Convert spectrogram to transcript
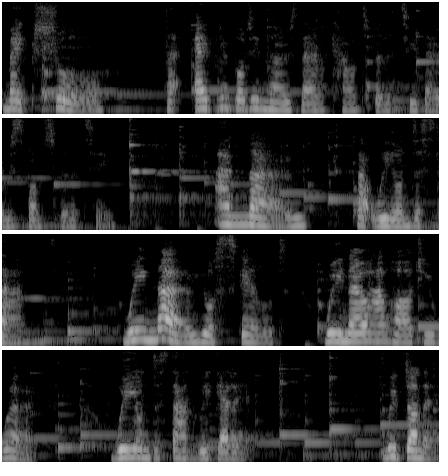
Make sure that everybody knows their accountability, their responsibility, and know that we understand. We know you're skilled. We know how hard you work. We understand, we get it. We've done it.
